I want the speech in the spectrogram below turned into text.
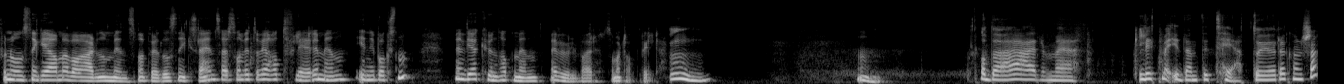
For noen tenker ja, men hva er det noen menn som har prøvd å snike seg inn? Så er det sånn, vet du, Vi har hatt flere menn inne i boksen, men vi har kun hatt menn med vulvar som har tatt bilde. Mm. mm. Og det er med litt med identitet å gjøre, kanskje?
